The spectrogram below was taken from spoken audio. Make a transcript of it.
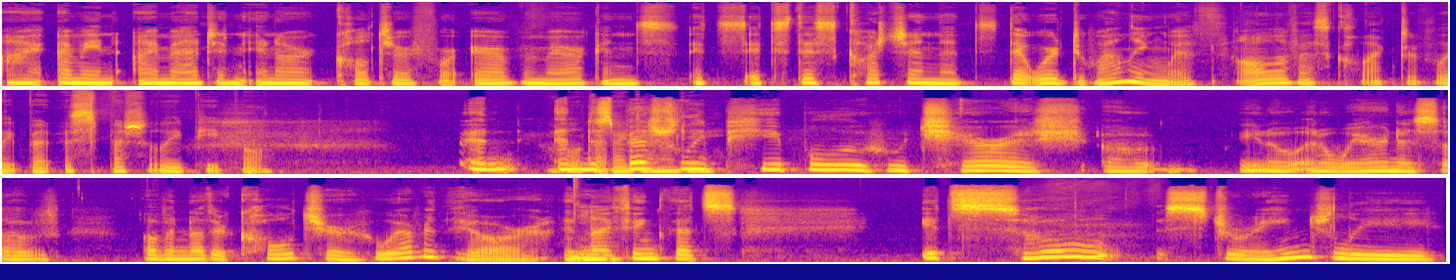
I, I mean, I imagine in our culture for Arab Americans, it's it's this question that's that we're dwelling with, all of us collectively, but especially people. And and especially identity. people who cherish, um, you know, an awareness of of another culture, whoever they are. And yeah. I think that's it's so strangely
